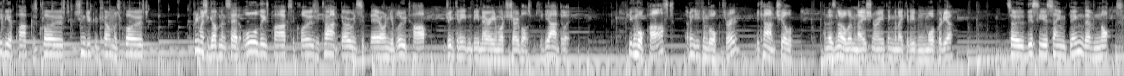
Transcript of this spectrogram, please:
Hibiya Park was closed, Shinjuku-kun was closed. Pretty much the government said all these parks are closed. You can't go and sit there on your blue tarp, drink and eat and be merry and watch cherry blossoms. You can't do it. You can walk past. I think you can walk through. But you can't chill, and there's no illumination or anything to make it even more prettier. So this year, same thing. They've knocked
